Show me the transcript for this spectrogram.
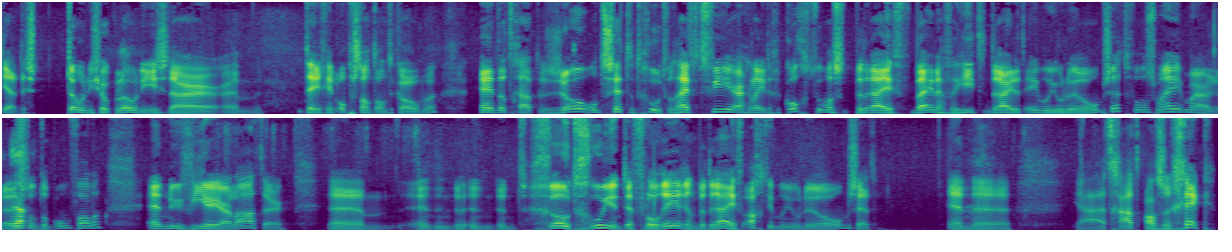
ja, dus Tony Chocoloni is daar um, tegen in opstand aan te komen. En dat gaat zo ontzettend goed. Want hij heeft het vier jaar geleden gekocht. Toen was het bedrijf bijna failliet. Draaide het 1 miljoen euro omzet volgens mij. Maar uh, ja. stond op omvallen. En nu vier jaar later. Um, een, een, een, groot groeiend en florerend bedrijf. 18 miljoen euro omzet. En uh, ja, het gaat als een gek.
